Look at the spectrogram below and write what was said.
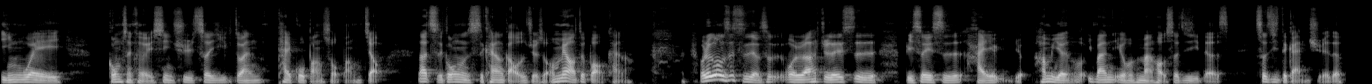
因为工程可行性去设计一端太过绑手绑脚。那其实工程师看到稿就觉得说，哦，没有，这不好看啊。我的工程师其实有时，我觉得他绝对是比设计师还有，他们有一般有蛮好设计的设计的感觉的。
